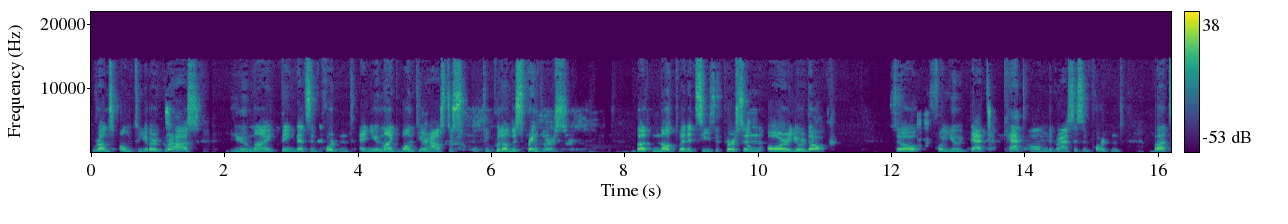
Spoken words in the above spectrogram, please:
runs onto your grass, you might think that's important and you might want your house to, to put on the sprinklers, but not when it sees a person or your dog. So for you, that cat on the grass is important, but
